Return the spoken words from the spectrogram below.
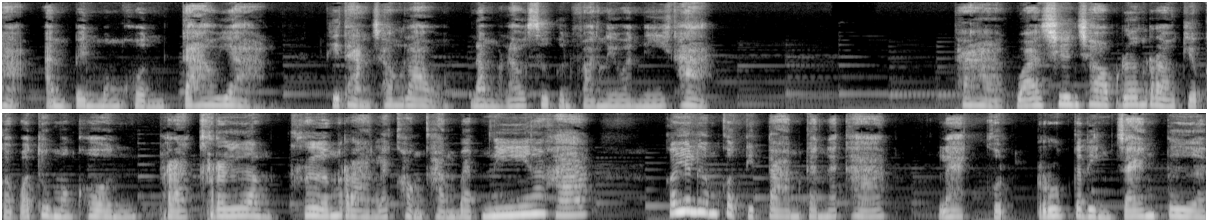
หะอันเป็นมงคล 9 อย่าง ที่ทางช่องเรานำเล่าสู่กันฟังในวันนี้ค่ะ ถ้าหากว่าชื่นชอบเรื่องราวเกี่ยวกับวัตถุมงคล พระเครื่อง เครื่องรางและของขลังแบบนี้นะคะ ก็อย่าลืมกดติดตามกันนะคะ และกดรูปกระดิ่งแจ้งเตือน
